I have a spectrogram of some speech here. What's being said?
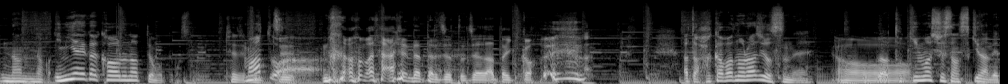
なんなんか意味合いが変わるなって思ってますね。まああと3つ。はまだあるんだったらちょっとじゃああと1個。あと 墓場のラジオっすね。トキンマッシュさん好きなんで。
